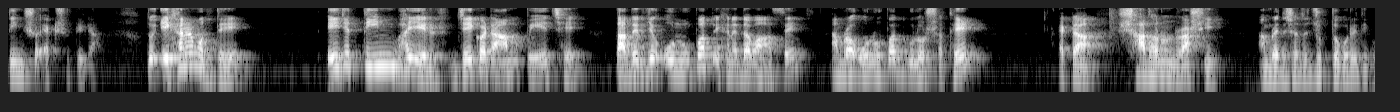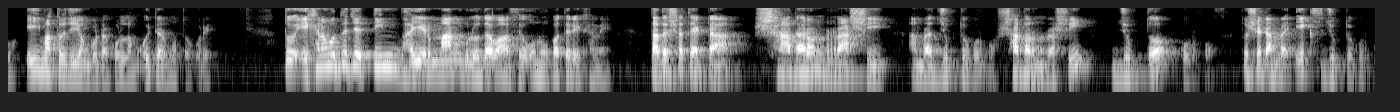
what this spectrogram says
তিনশো একষট্টিটা। তো এখানের মধ্যে এই যে তিন ভাইয়ের যে কয়টা আম পেয়েছে, তাদের যে অনুপাত এখানে দেওয়া আছে, আমরা অনুপাতগুলোর সাথে একটা সাধারণ রাশি আমরা এদের সাথে যুক্ত করে দিব। এই মাত্র যে অঙ্কটা করলাম, ওইটার মতো করে। তো এখানের মধ্যে যে তিন ভাইয়ের মানগুলো দেওয়া আছে অনুপাতের এখানে, তাদের সাথে একটা সাধারণ রাশি আমরা যুক্ত করব। সাধারণ রাশি যুক্ত করব। তো সেটা আমরা এক্স যুক্ত করব।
